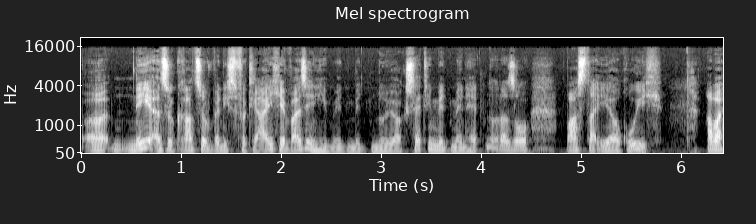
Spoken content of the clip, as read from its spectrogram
äh, nee, also gerade so, wenn ich es vergleiche, weiß ich nicht, mit, mit New York City, mit Manhattan oder so, war es da eher ruhig. Aber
